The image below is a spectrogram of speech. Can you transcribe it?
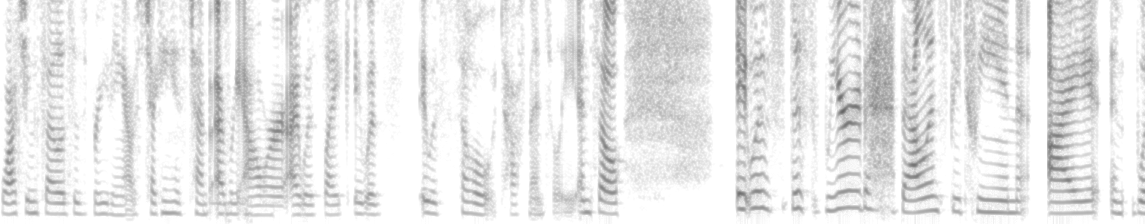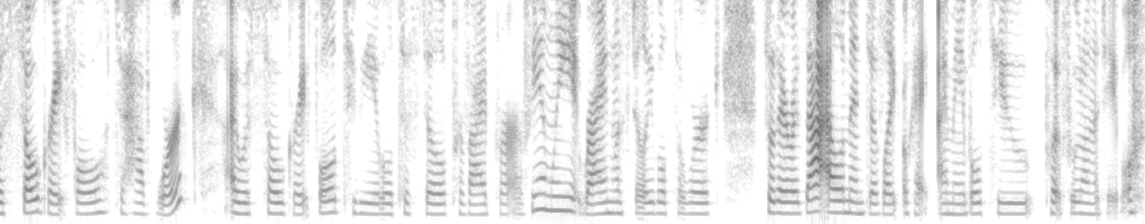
watching Silas's breathing. I was checking his temp every mm-hmm. hour. I was like, it was it was so tough mentally. And so it was this weird balance between I am, was so grateful to have work. I was so grateful to be able to still provide for our family. Ryan was still able to work. So there was that element of like, okay, I'm able to put food on the table.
